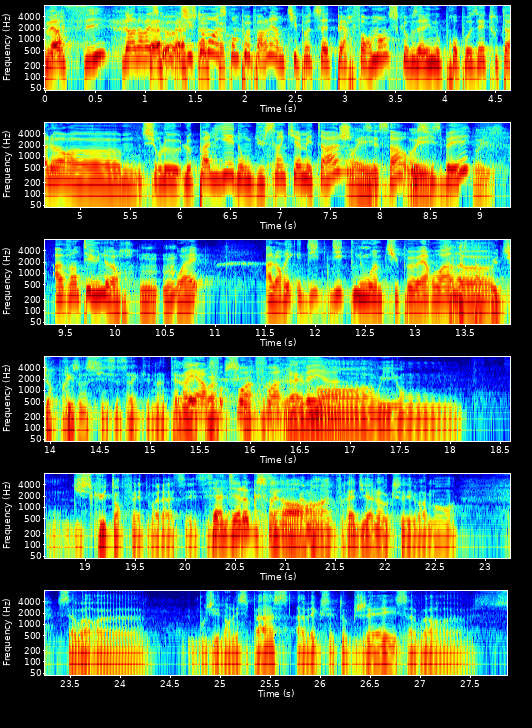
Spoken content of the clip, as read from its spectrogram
Merci. Non, alors est-ce que, justement, est-ce qu'on peut parler un petit peu de cette performance que vous allez nous proposer tout à l'heure euh, sur le, le palier donc, du cinquième étage, Oui, c'est ça, au oui, 6B, oui. à 21h Ouais. Alors, et- dites- dites-nous un petit peu, Ça Erwan. reste un euh, peu une surprise aussi, c'est ça qui est l'intérêt. Oui, alors quoi, faut- faut- oui, on, on discute en fait. Voilà, c'est C'est un dialogue c'est sonore, vraiment hein. un vrai dialogue. C'est vraiment savoir euh, bouger dans l'espace avec cet objet et savoir euh,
